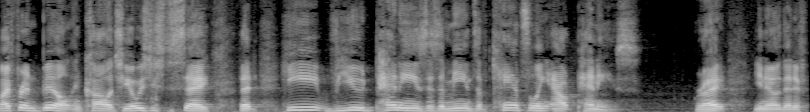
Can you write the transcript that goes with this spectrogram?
My friend Bill in college, he always used to say that he viewed pennies as a means of canceling out pennies, right? You know, that if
